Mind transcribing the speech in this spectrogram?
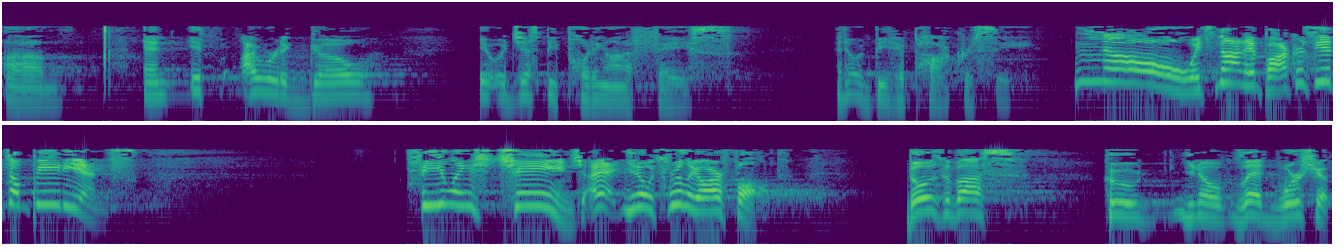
Um, and if I were to go, it would just be putting on a face. And it would be hypocrisy. No, it's not hypocrisy, it's obedience. Feelings change. I, you know, it's really our fault. Those of us who, you know, led worship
